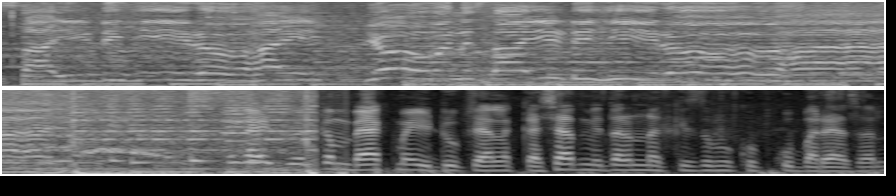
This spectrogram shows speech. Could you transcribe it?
side hero hi yo one side hero hi. Guys welcome back my YouTube channel कशात मित्रांनो? नक्कीच तुम्ही खूप खूप बरे असाल.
